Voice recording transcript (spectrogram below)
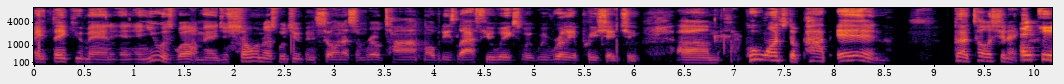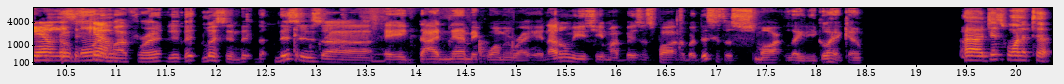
Hey, thank you, man, and, and you as well, man. Just showing us what you've been showing us in real time over these last few weeks. We, we really appreciate you. Um, who wants to pop in? Go ahead, tell us your name. ATM, this Good is morning, Kim. my friend. Listen, th- th- this is uh, a dynamic woman right here. Not only is she my business partner, but this is a smart lady. Go ahead, Kim. Uh, just wanted to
